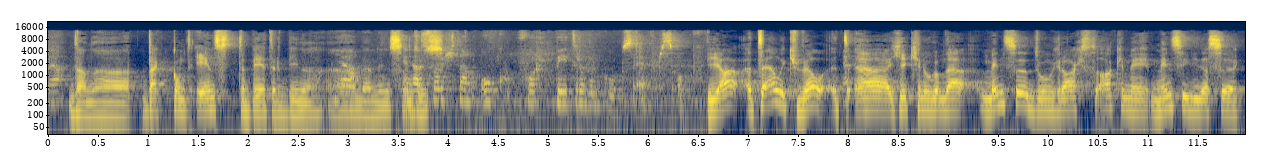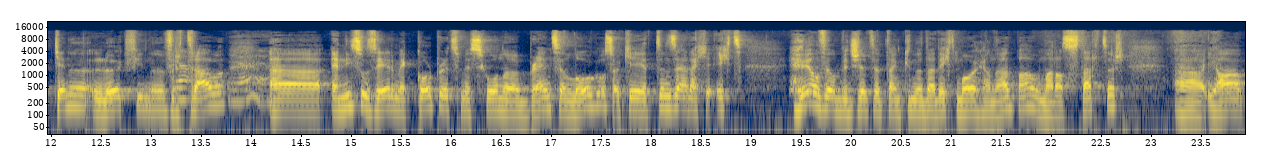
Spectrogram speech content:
ja. dan uh, dat komt eens te beter binnen uh, bij mensen. En dat dus, zorgt dan ook voor betere verkoopcijfers op? Ja, uiteindelijk wel. Het, gek genoeg, omdat mensen doen graag zaken met mensen die dat ze kennen, leuk vinden, vertrouwen. en niet zozeer met corporates, met schone brands en logo's. Oké, tenzij dat je echt heel veel budget hebt, dan kun je dat echt mooi gaan uitbouwen. Maar als starter, uh, ja,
